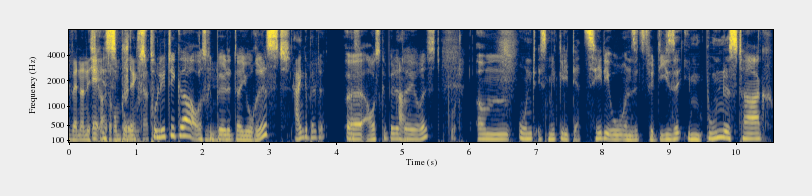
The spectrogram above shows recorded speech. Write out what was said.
wenn er nicht er gerade ist rumstenkert? Berufspolitiker, ausgebildeter Jurist. Eingebildet? Äh, ausgebildeter Ah, Jurist. gut. Ähm, und ist Mitglied der CDU und sitzt für diese im Bundestag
